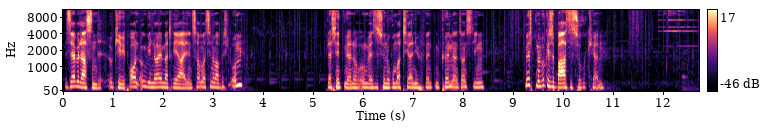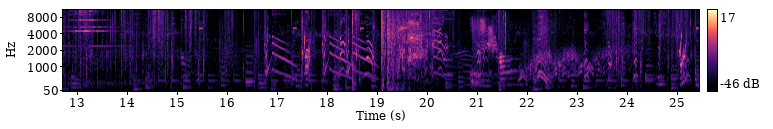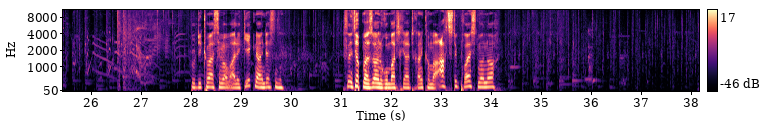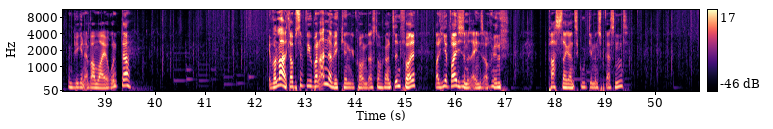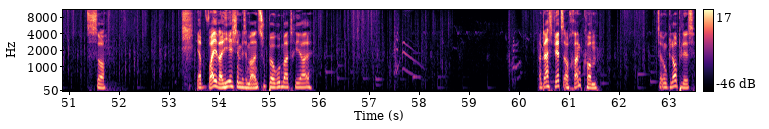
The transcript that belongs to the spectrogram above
Sehr belastend. Okay, wir brauchen irgendwie neue Materialien. Jetzt schauen wir uns hier nochmal ein bisschen um. Vielleicht finden wir noch irgendwelche schöne Rohmaterialien, die wir verwenden können. Ansonsten müsste man wirklich zur Basis zurückkehren. Die quasi mal um alle Gegner. Indessen. Ich weiß mal so ein Rohmaterial drankommen. Acht Stück bräuchten wir noch. Und wir gehen einfach mal hier runter. Ja, voilà, ich glaube, sind wir über einen anderen Weg hingekommen. Das ist doch ganz sinnvoll. Weil hier wollte ich damit eigentlich auch hin. Passt da ganz gut dementsprechend. So. Ja, weil, weil hier ist nämlich mal ein super Rohmaterial. Und das wird jetzt auch rankommen. ist ja unglaublich.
